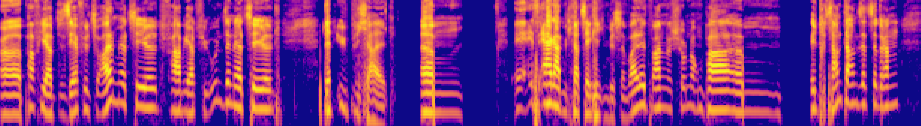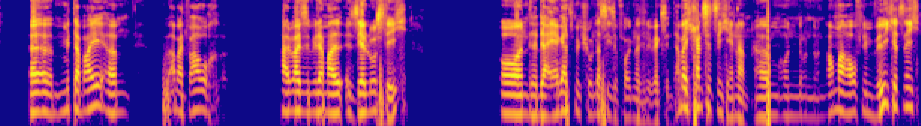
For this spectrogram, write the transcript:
Äh, Puffy hat sehr viel zu allem erzählt, Fabi hat viel Unsinn erzählt. Das Übliche halt. Ähm, es ärgert mich tatsächlich ein bisschen, weil es waren schon noch ein paar ähm, interessante Ansätze dran äh, mit dabei. Ähm, aber es war auch teilweise wieder mal sehr lustig. Und da ärgert es mich schon, dass diese Folgen natürlich weg sind. Aber ich kann es jetzt nicht ändern. Ähm, und, und, und nochmal aufnehmen will ich jetzt nicht.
